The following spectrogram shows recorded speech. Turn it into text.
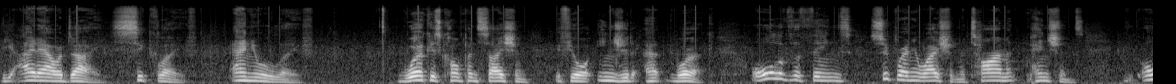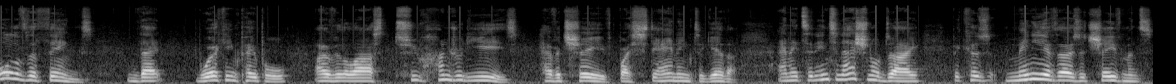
the eight hour day, sick leave, annual leave, workers' compensation if you're injured at work, all of the things, superannuation, retirement, pensions, all of the things that working people over the last 200 years have achieved by standing together. And it's an international day because many of those achievements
